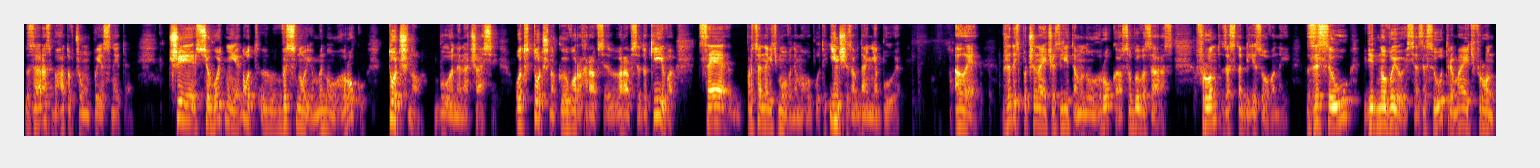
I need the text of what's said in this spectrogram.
зараз багато в чому пояснити. Чи сьогодні, ну от е, весною минулого року, точно було не на часі. От точно, коли ворог грався, варався до Києва, це про це навіть мови не могло бути. Інші завдання були. Але вже десь починаючи з літа минулого року, особливо зараз, фронт застабілізований. ЗСУ відновилися, ЗСУ тримають фронт,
